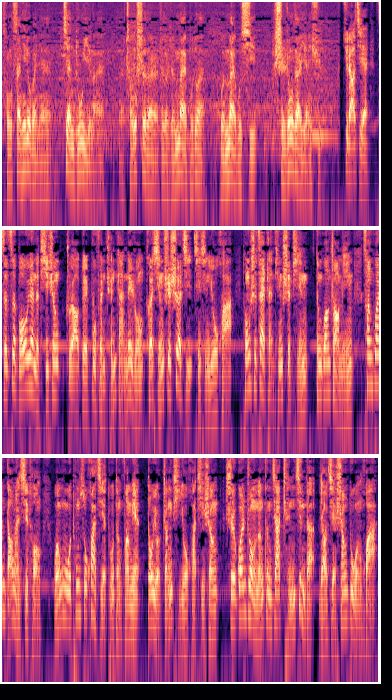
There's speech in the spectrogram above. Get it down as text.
从三千六百年建都以来，呃，城市的这个人脉不断，文脉不息，始终在延续。据了解，此次博物院的提升主要对部分陈展内容和形式设计进行优化，同时在展厅视频、灯光照明、参观导览系统、文物通俗化解读等方面都有整体优化提升，使观众能更加沉浸地了解商都文化，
